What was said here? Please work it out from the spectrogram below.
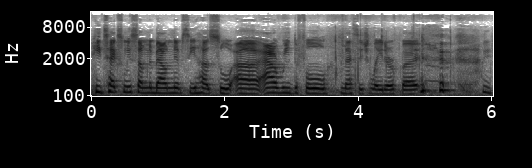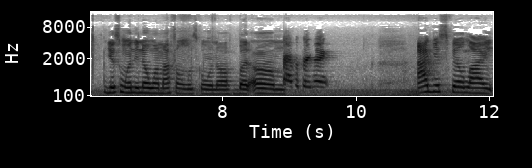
he texted me something about Nipsey Hussle. Uh, I'll read the full message later, but just wanted to know why my phone was going off. But um, have a great night. I just feel like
